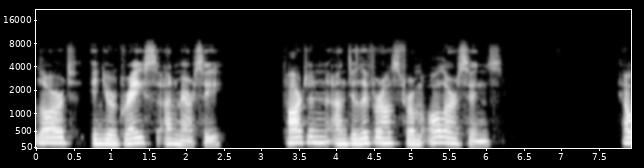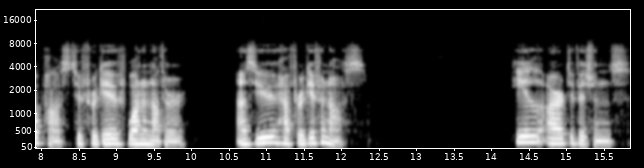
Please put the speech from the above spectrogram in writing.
Lord, in your grace and mercy, pardon and deliver us from all our sins. Help us to forgive one another as you have forgiven us. Heal our divisions.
